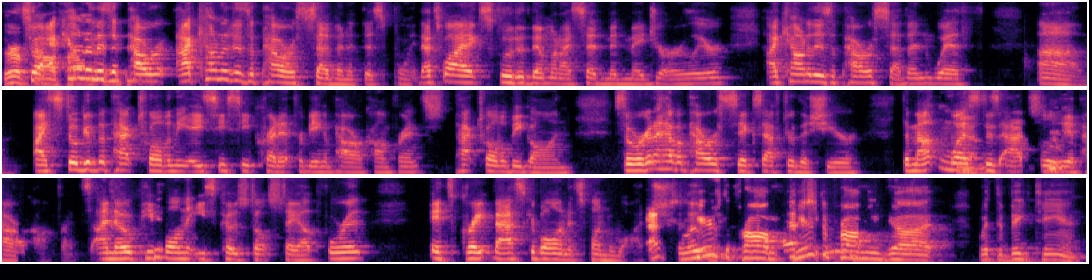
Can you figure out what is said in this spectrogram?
They're so I count them as a power. I counted as a power seven at this point. That's why I excluded them when I said mid major earlier. I counted as a power seven with. Um, I still give the Pac-12 and the ACC credit for being a power conference. Pac-12 will be gone, so we're gonna have a power six after this year. The Mountain West yeah. is absolutely a power conference. I know people on the East Coast don't stay up for it. It's great basketball and it's fun to watch. Absolutely. Here's the problem. Absolutely. Here's the problem you got with the Big Ten.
